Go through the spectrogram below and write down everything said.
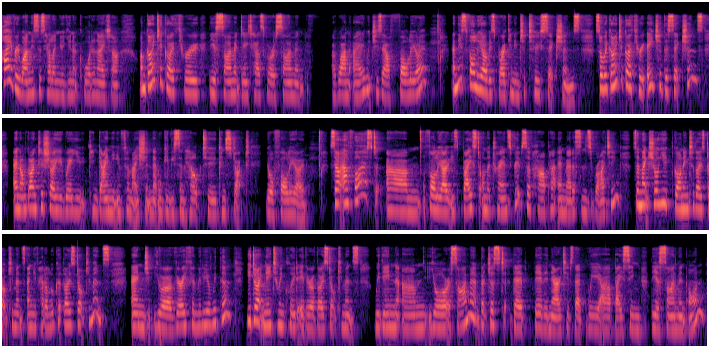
Hi everyone, this is Helen, your unit coordinator. I'm going to go through the assignment details for assignment 1A, which is our folio. And this folio is broken into two sections. So we're going to go through each of the sections and I'm going to show you where you can gain the information that will give you some help to construct your folio. So our first um, folio is based on the transcripts of Harper and Madison's writing. So make sure you've gone into those documents and you've had a look at those documents and you are very familiar with them. You don't need to include either of those documents within um, your assignment, but just they're, they're the narratives that we are basing the assignment on.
